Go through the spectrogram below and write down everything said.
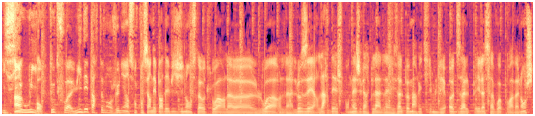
ici, hein oui. Bon. Toutefois, huit départements, Julien, sont concernés par des vigilances. La Haute-Loire, la Loire, la Lozère, l'Ardèche pour neige-verglas, les Alpes-Maritimes, les Hautes-Alpes et la Savoie pour avalanche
